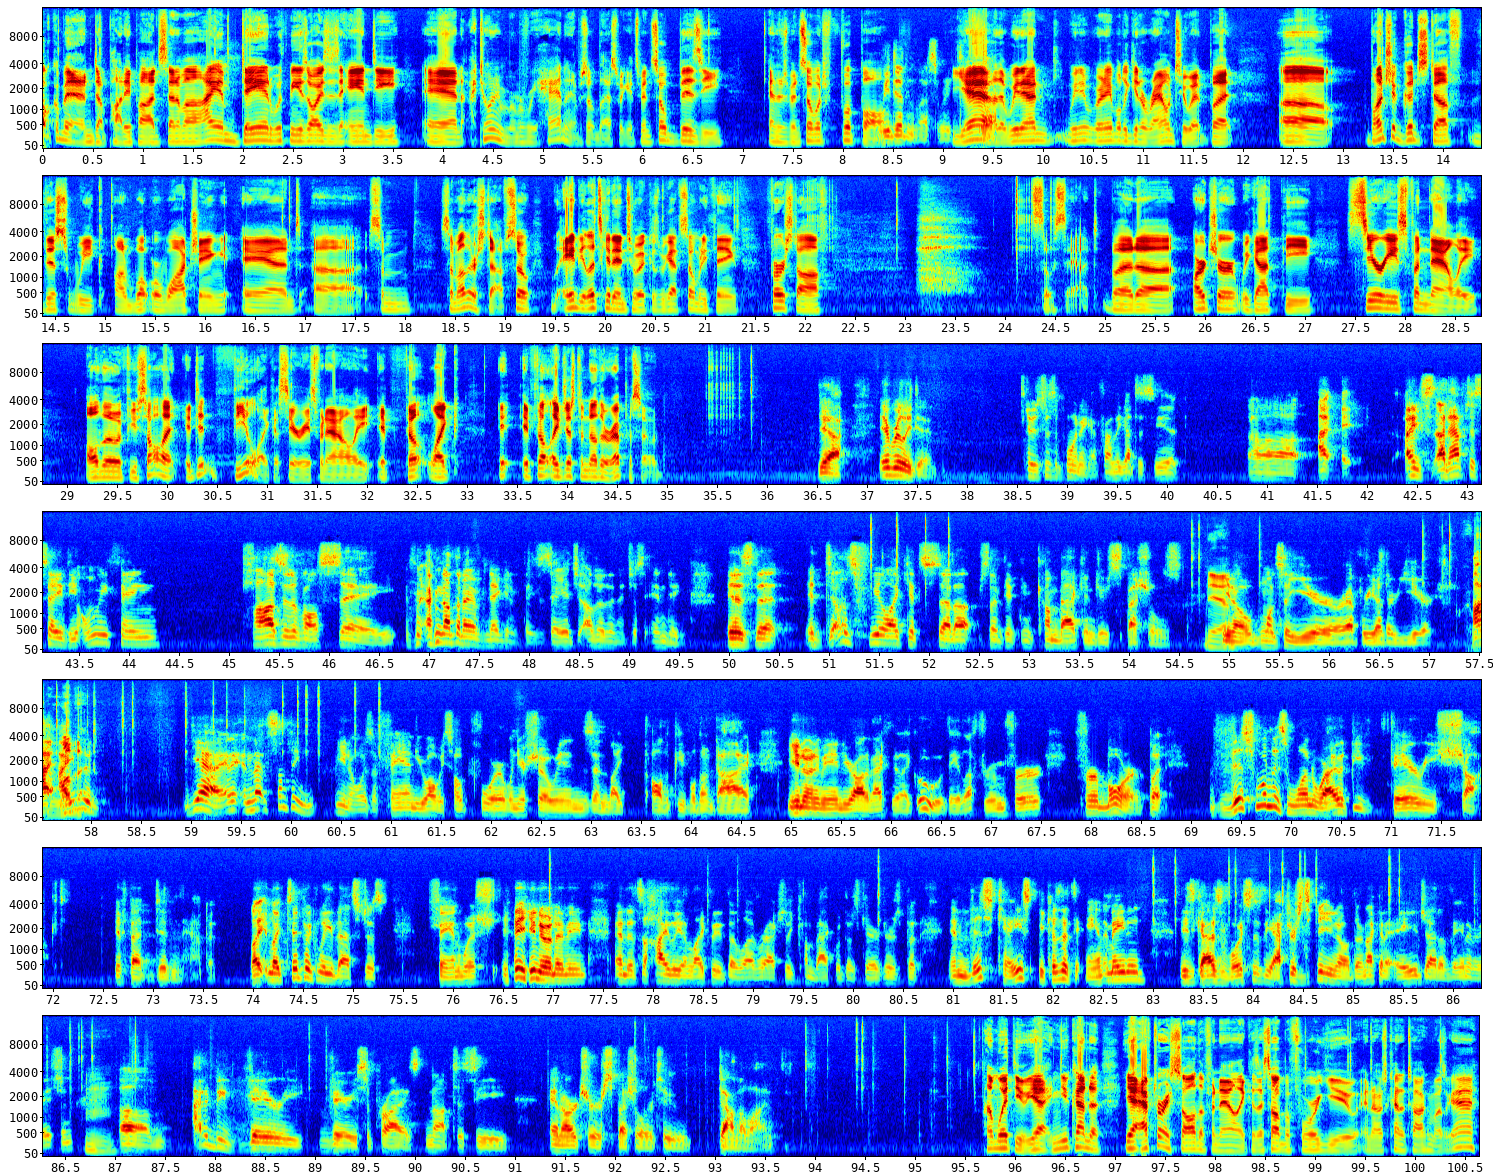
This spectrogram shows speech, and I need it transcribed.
Welcome in to Poddypod Cinema. I am Dan. With me, as always, is Andy. And I don't even remember if we had an episode last week. It's been so busy, and there's been so much football. We didn't last week. Yeah, yeah. that we didn't we didn't weren't able to get around to it. But a uh, bunch of good stuff this week on what we're watching and uh, some some other stuff. So, Andy, let's get into it because we got so many things. First off, so sad, but uh, Archer, we got the series finale Although if you saw it, it didn't feel like a series finale. It felt like it, it felt like just another episode. Yeah, it really did. It was disappointing. I finally got to see it. Uh, I, I, I'd have to say the only thing positive I'll say, I'm not that I have negative things to say, other than it just ending, is that it does feel like it's set up so that it can come back and do specials. Yeah. You know, once a year or every other year. I, I, I would yeah, and, and that's something you know as a fan you always hope for when your show ends and like all the people don't die. You know what I mean? You're automatically like, ooh, they left room for for more. But this one is one where I would be very shocked if that didn't happen. Like like typically that's just fan wish, you know what I mean? And it's highly unlikely that they'll ever actually come back with those characters. But in this case, because it's animated, these guys' voices, the actors, you know, they're not going to age out of animation. Mm. Um, I would be very, very surprised not to see an Archer special or two down the line. I'm with you, yeah. And you kind of, yeah. After I saw the finale, because I saw it before you, and I was kind of talking, about, I was like, eh.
